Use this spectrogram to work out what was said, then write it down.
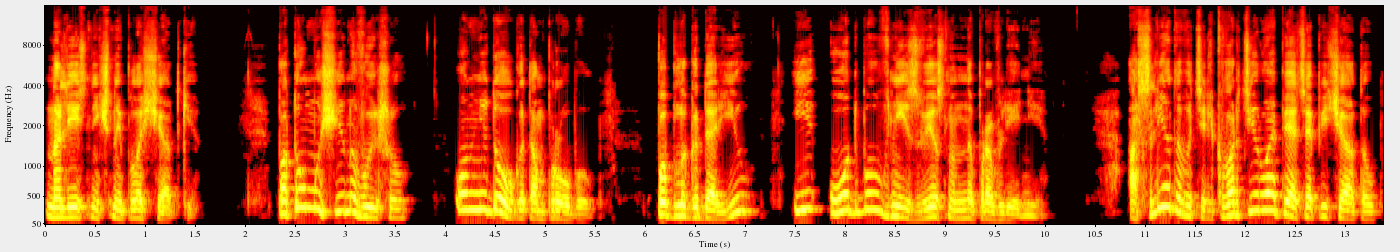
на лестничной площадке. Потом мужчина вышел. Он недолго там пробыл. Поблагодарил и отбыл в неизвестном направлении. А следователь квартиру опять опечатал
